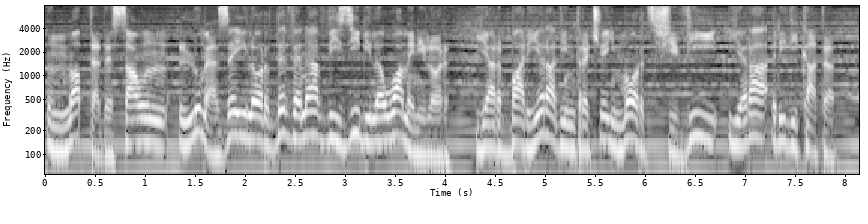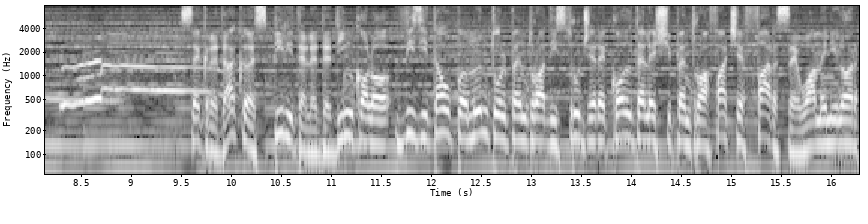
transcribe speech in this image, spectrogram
în noaptea de saun, lumea zeilor devenea vizibilă oamenilor, iar bariera dintre cei morți și vii era ridicată. Se credea că spiritele de dincolo vizitau pământul pentru a distruge recoltele și pentru a face farse oamenilor,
